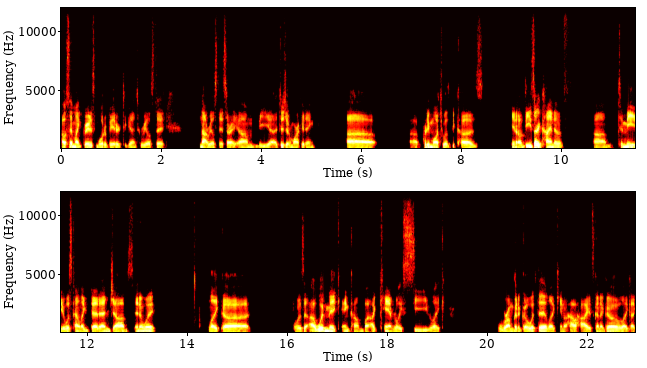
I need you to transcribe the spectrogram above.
I would say my greatest motivator to get into real estate, not real estate, sorry, um, the uh, digital marketing, uh, uh, pretty much was because, you know, these are kind of, um, to me, it was kind of like dead end jobs in a way. Like, uh, what was it? I would make income, but I can't really see like where I'm gonna go with it, like, you know, how high it's gonna go. Like, I,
